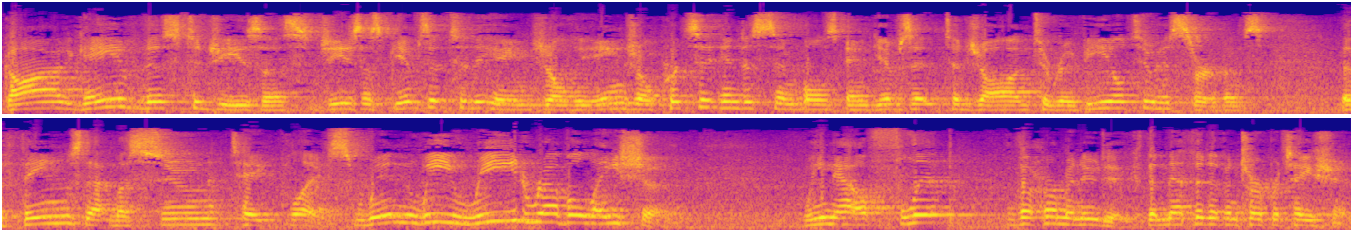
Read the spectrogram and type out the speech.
God gave this to Jesus. Jesus gives it to the angel. The angel puts it into symbols and gives it to John to reveal to his servants the things that must soon take place. When we read Revelation, we now flip the hermeneutic, the method of interpretation,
